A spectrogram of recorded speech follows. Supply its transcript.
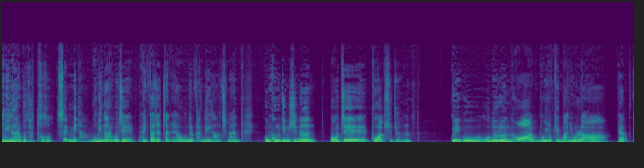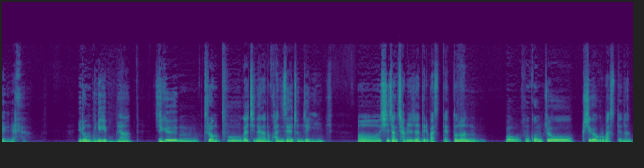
우리나라보다 더 셉니다. 우리나라 어제 많이 빠졌잖아요. 오늘 반등이 나왔지만 홍콩 증시는 어제 보합 수준 그리고 오늘은 와 뭐 이렇게 많이 올라 배 아프게 이런 분위기 보면 지금 트럼프가 진행하는 관세 전쟁이 어, 시장 참여자들이 봤을 때 또는 뭐 홍콩 쪽 시각으로 봤을 때는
